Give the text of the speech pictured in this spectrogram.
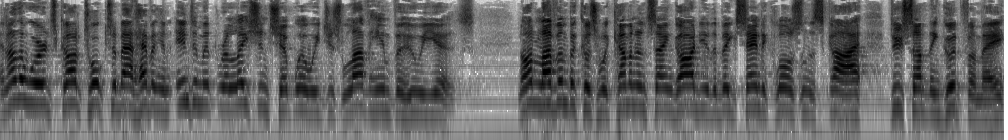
in other words, God talks about having an intimate relationship where we just love Him for who He is. Not love Him because we're coming and saying, God, you're the big Santa Claus in the sky, do something good for me.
